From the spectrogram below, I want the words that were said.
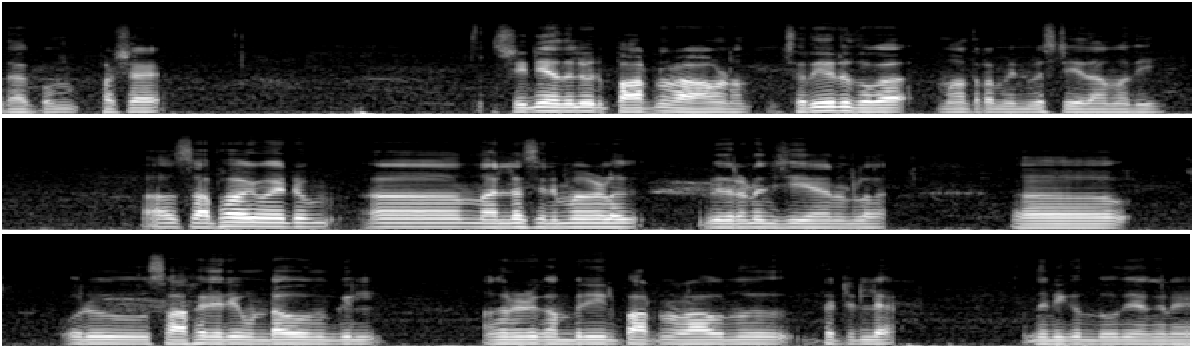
ഇതാക്കും. പക്ഷേ ശ്രീനി അതിലൊരു പാർട്ണർ ആവണം. ചെറിയൊരു തുക മാത്രം ഇൻവെസ്റ്റ് ചെയ്താൽ മതി. സ്വാഭാവികമായിട്ടും നല്ല സിനിമകൾ വിതരണം ചെയ്യാനുള്ള ഒരു സാഹചര്യം ഉണ്ടാവുമെങ്കിൽ അങ്ങനെ ഒരു കമ്പനിയിൽ പാർട്ണർ ആവുന്നത് തെറ്റില്ല എന്നെനിക്കും തോന്നി അങ്ങനെ.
